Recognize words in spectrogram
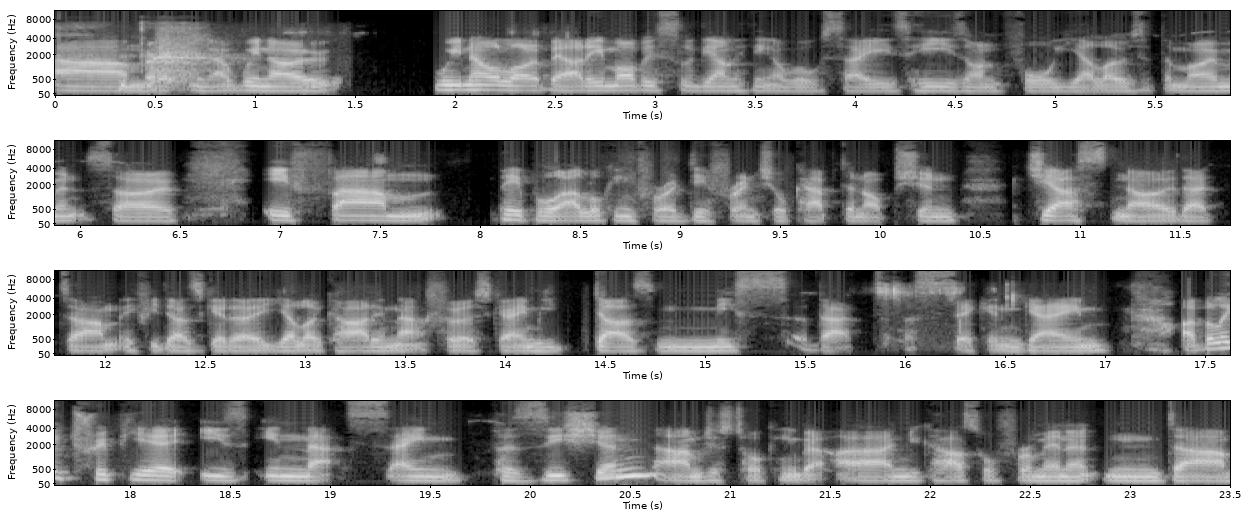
Um, but, you know, we know we know a lot about him. Obviously, the only thing I will say is he's on four yellows at the moment. So if um, people are looking for a differential captain option, just know that um, if he does get a yellow card in that first game, he does miss that second game. I believe Trippier is in that same position. I'm just talking about uh, Newcastle for a minute. And uh,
